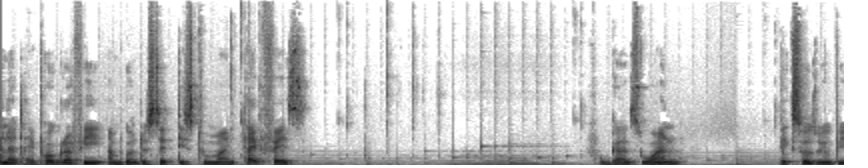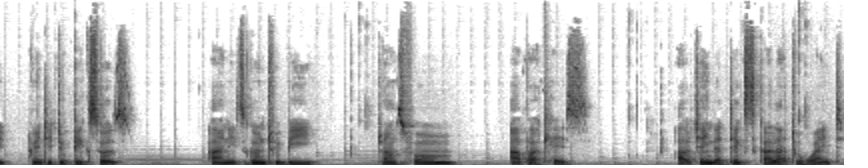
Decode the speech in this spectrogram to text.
Under typography, I'm going to set this to my typeface. Fugaz 1, pixels will be 22 pixels and it's going to be transform uppercase. I'll change the text color to white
